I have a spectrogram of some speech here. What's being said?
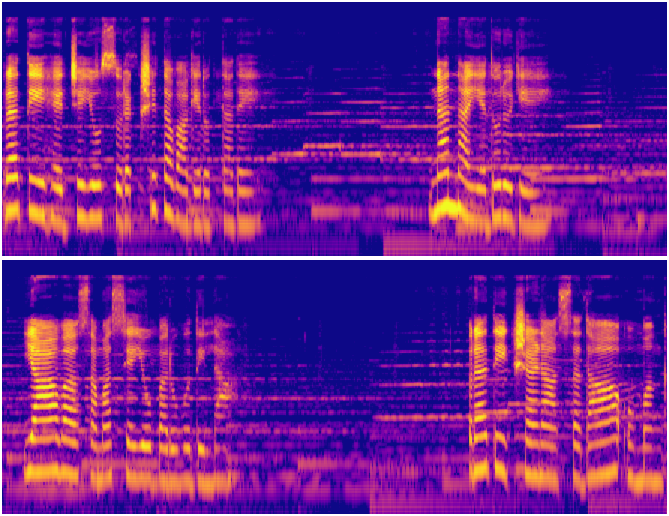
ಪ್ರತಿ ಹೆಜ್ಜೆಯೂ ಸುರಕ್ಷಿತವಾಗಿರುತ್ತದೆ. ನನ್ನ ಎದುರಿಗೆ ಯಾವ ಸಮಸ್ಯೆಯೂ ಬರುವುದಿಲ್ಲ. ಪ್ರತಿ ಕ್ಷಣ ಸದಾ ಉಮ್ಮಂಗ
